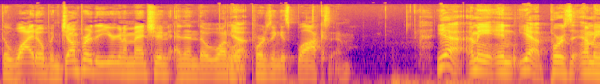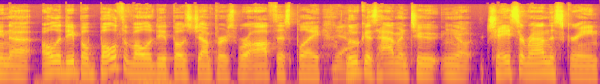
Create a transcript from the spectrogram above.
the wide open jumper that you're going to mention, and then the one Yeah. where Porzingis blocks him. Yeah, I mean, and yeah, Porz- I mean, uh, Oladipo, both of Oladipo's jumpers were off this play. Yeah. Luka's having to, you know, chase around the screen.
